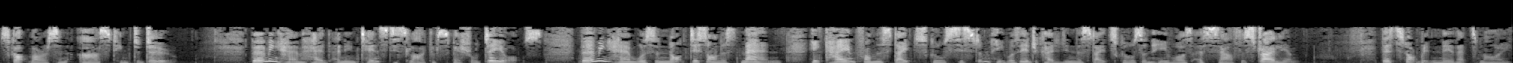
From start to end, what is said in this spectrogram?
Scott Morrison, asked him to do. Birmingham had an intense dislike of special deals. Birmingham was a not dishonest man. He came from the state school system, he was educated in the state schools, and he was a South Australian. That's not written there, that's my,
